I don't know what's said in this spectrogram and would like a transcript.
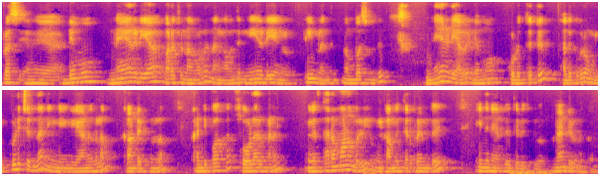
ப்ளஸ் எங்கள் டெமோ நேரடியாக வர சொன்னாங்களோ நாங்கள் வந்து நேரடியாக எங்கள் டீம்லேருந்து மெம்பர்ஸ் வந்து நேரடியாகவே டெமோ கொடுத்துட்டு அதுக்கப்புறம் உங்களுக்கு பிடிச்சிருந்தா நீங்கள் எங்களை அணுகலாம் காண்டாக்ட் பண்ணலாம். கண்டிப்பாக சோலார் பேனல் மிக தரமான முறையில் உங்களுக்கு அமைத்திருப்பேன் என்று இந்த நேரத்தில் தெரிவித்துக் கொள்வோம். நன்றி வணக்கம்.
